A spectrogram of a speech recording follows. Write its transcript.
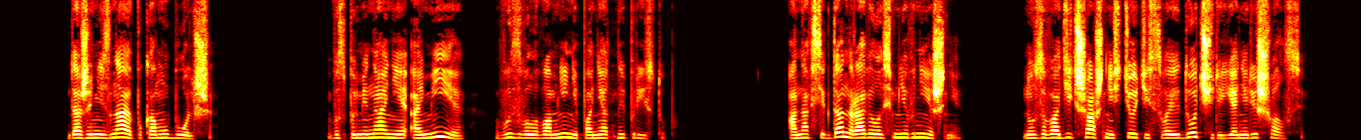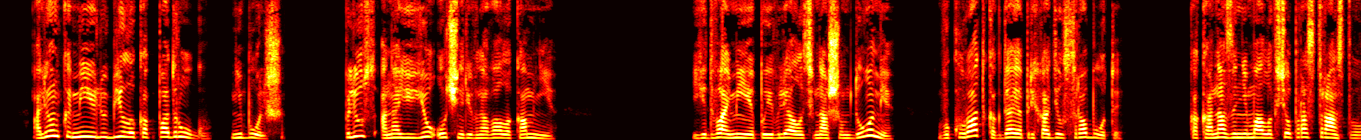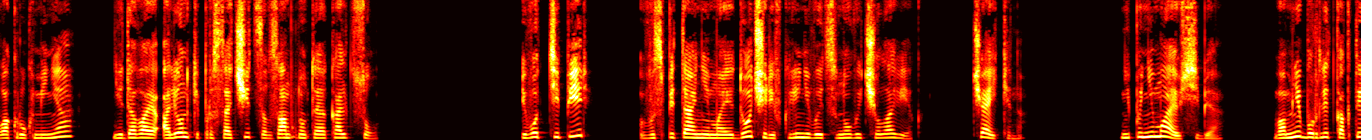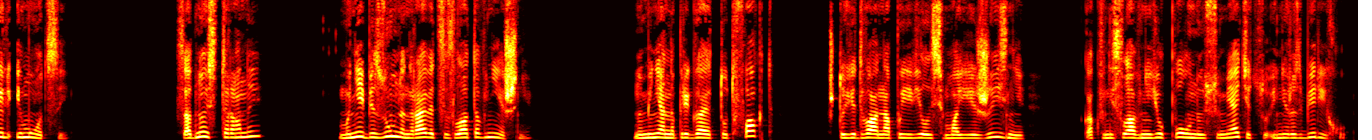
Даже не знаю, по кому больше. Воспоминание о Мие вызвало во мне непонятный приступ. Она всегда нравилась мне внешне, но заводить шашни с тетей своей дочери я не решался. Алёнка Мию любила как подругу, не больше. Плюс она ее очень ревновала ко мне. Едва Мия появлялась в нашем доме, в аккурат, когда я приходил с работы, как она занимала все пространство вокруг меня, не давая Алёнке просочиться в замкнутое кольцо. И вот теперь в воспитании моей дочери вклинивается новый человек Чайкина. Не понимаю себя. Во мне бурлит коктейль эмоций. С одной стороны, мне безумно нравится Злата внешне. Но меня напрягает тот факт, что едва она появилась в моей жизни, как внесла в нее полную сумятицу и неразбериху.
